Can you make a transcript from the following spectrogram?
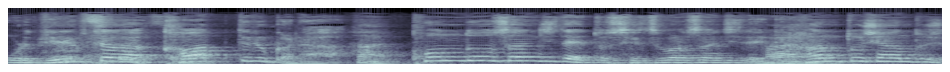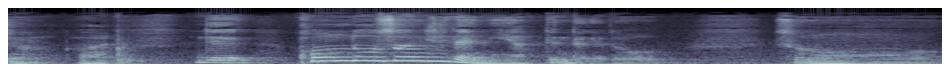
俺ディレクターが変わってるから、は近藤さん時代と節丸さん時代ではい。半年半年なの、はい。で近藤さん時代にやってんだけどその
